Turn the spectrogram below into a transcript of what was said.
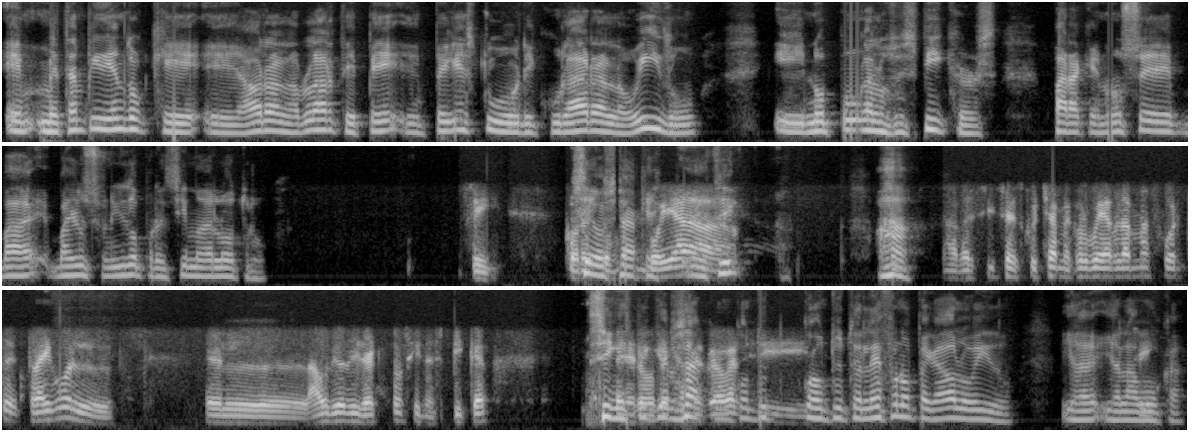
Eh, me están pidiendo que ahora al hablar te pegues tu auricular al oído y no pongas los speakers para que no se vaya un sonido por encima del otro. Sí, correcto. voy a, a ver si se escucha mejor, voy a hablar más fuerte. Traigo el, el audio directo sin speaker sin speaker, o sea, con, tu, teléfono pegado al oído y a, la boca.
